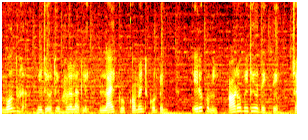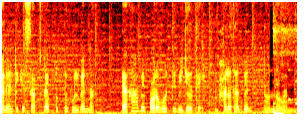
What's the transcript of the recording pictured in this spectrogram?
বন্ধুরা, ভিডিওটি ভালো লাগলে লাইক ও কমেন্ট করবেন। এরকমই আরও ভিডিও দেখতে চ্যানেলটিকে সাবস্ক্রাইব করতে ভুলবেন না। দেখা হবে পরবর্তী ভিডিওতে। ভালো থাকবেন, ধন্যবাদ।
